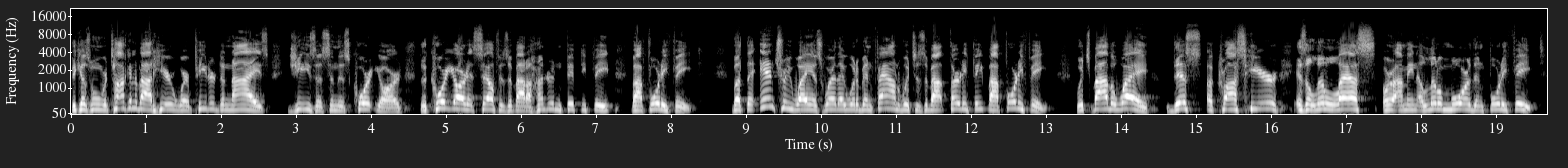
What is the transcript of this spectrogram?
Because when we're talking about here where Peter denies Jesus in this courtyard, the courtyard itself is about 150 feet by 40 feet. But the entryway is where they would have been found, which is about 30 feet by 40 feet. Which by the way, this across here is a little less, or I mean a little more than 40 feet.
